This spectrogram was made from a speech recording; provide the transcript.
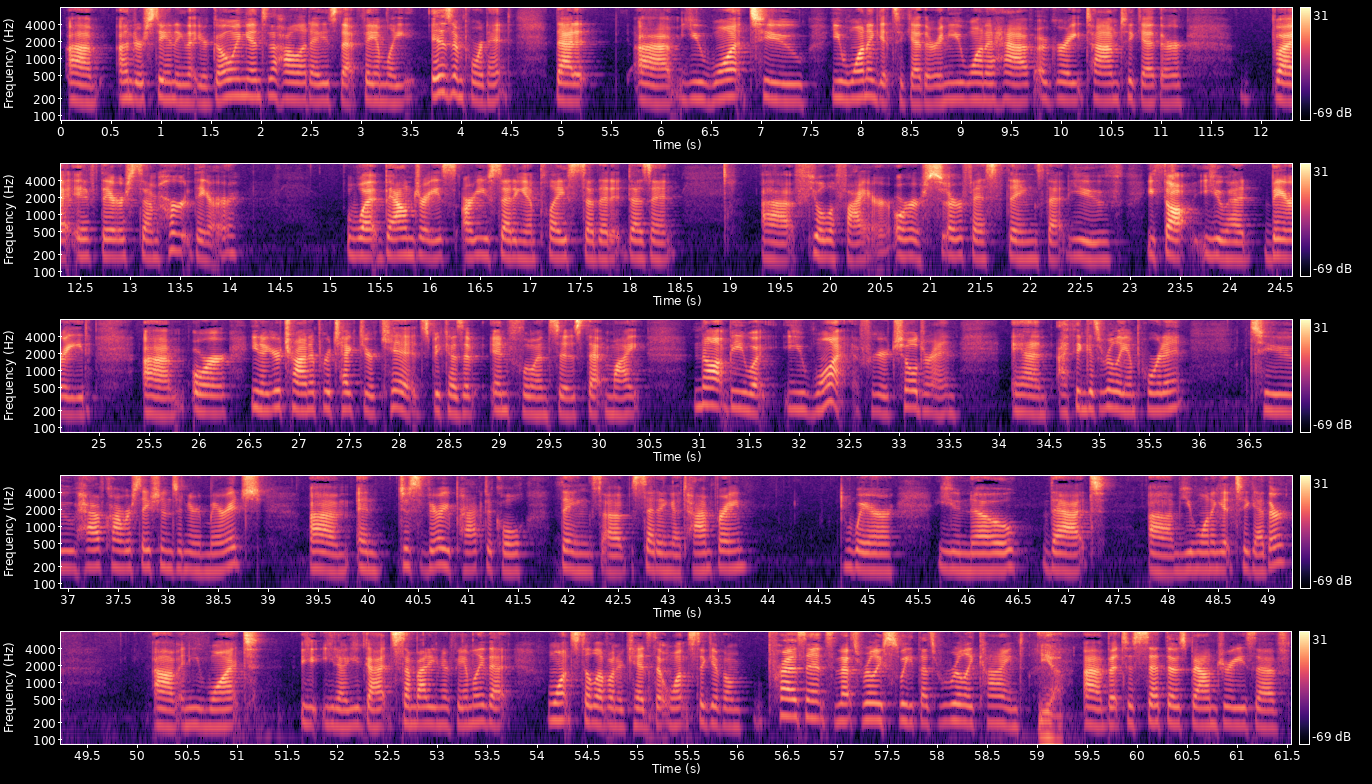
um, understanding that you're going into the holidays, that family is important, that it, um, you want to you want to get together and you want to have a great time together. But if there's some hurt there, what boundaries are you setting in place so that it doesn't uh, fuel a fire or surface things that you've you thought you had buried um, or you know you're trying to protect your kids because of influences that might not be what you want for your children. And i think it's really important to have conversations in your marriage um, and just very practical things of setting a time frame where you know that um, you want to get together um, and you want you, you know you've got somebody in your family that wants to love on your kids that wants to give them presents and that's really sweet that's really kind Yeah. uh, but to set those boundaries of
